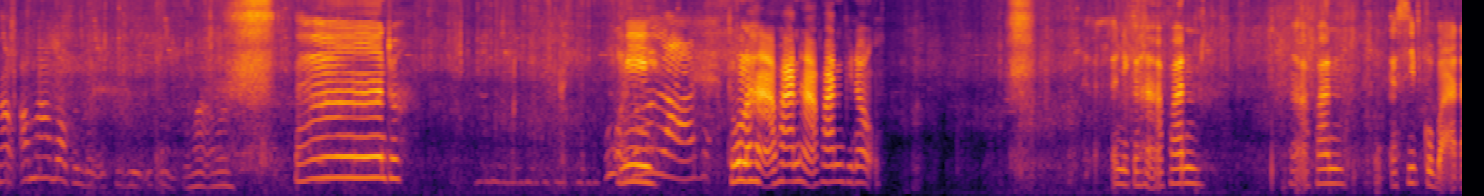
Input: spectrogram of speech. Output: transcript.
เข้าเอามาบอกกันเดียวอามาเอามาป้านทุมีทุงละหาพันหาพันพี่น้อง อันนี้ก็หาพัน หาพันกระสิบกว่าบาท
